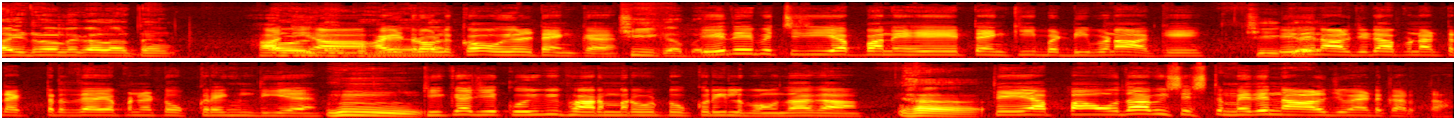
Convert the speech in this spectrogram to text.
ਹਾਈਡ੍ਰੋਲਿਕ ਵਾਲਾ ਟੈਂਕ ਹਾਂਜੀ ਹਾਂ ਹਾਈਡ੍ਰੋਲਿਕ ਆਇਲ ਟੈਂਕ ਹੈ। ਠੀਕ ਆ ਬਾਈ। ਇਹਦੇ ਵਿੱਚ ਜੀ ਆਪਾਂ ਨੇ ਇਹ ਟੈਂਕੀ ਵੱਡੀ ਬਣਾ ਕੇ ਇਹਦੇ ਨਾਲ ਜਿਹੜਾ ਆਪਣਾ ਟਰੈਕਟਰ ਦਾ ਆਪਣਾ ਟੋਕਰੀ ਹੁੰਦੀ ਹੈ ਹੂੰ। ਠੀਕ ਹੈ ਜੇ ਕੋਈ ਵੀ ਫਾਰਮਰ ਉਹ ਟੋਕਰੀ ਲਵਾਉਂਦਾਗਾ। ਹਾਂ। ਤੇ ਆਪਾਂ ਉਹਦਾ ਵੀ ਸਿਸਟਮ ਇਹਦੇ ਨਾਲ ਜੁਆਇੰਟ ਕਰਤਾ।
